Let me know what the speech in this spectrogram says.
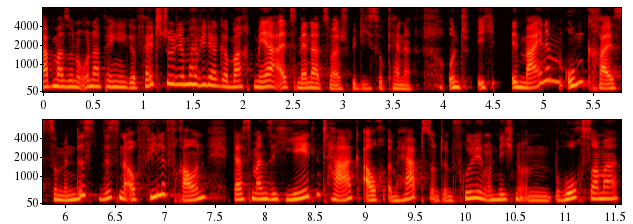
habe mal so eine unabhängige Feldstudie mal wieder gemacht, mehr als Männer zum Beispiel, die ich so kenne. Und ich, in meinem Umkreis zumindest, wissen auch viele Frauen, dass man sich jeden Tag, auch im Herbst und im Frühling und nicht nur im Hochsommer,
